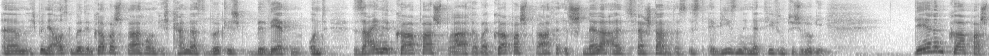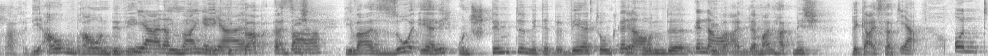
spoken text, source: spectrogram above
ähm, ich bin ja ausgebildet in Körpersprache und ich kann das wirklich bewerten. Und seine Körpersprache, weil Körpersprache ist schneller als Verstand, das ist erwiesen in der tiefen Psychologie. Deren Körpersprache, die Augenbrauenbewegung, Ja, die Mimik, genial. die Körper Das sich, war- die war so ehrlich und stimmte mit der Bewertung der Genau. Hunde Genau. überein. Der Mann hat mich begeistert. Ja, und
